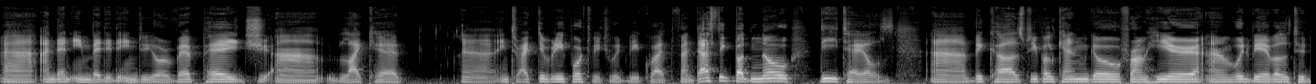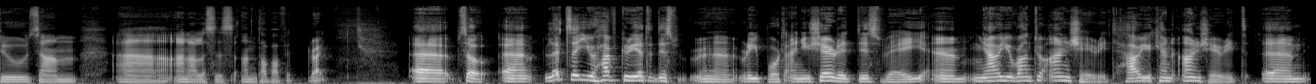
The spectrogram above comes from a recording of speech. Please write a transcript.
uh, and then embed it into your web page uh, like a uh, interactive report, which would be quite fantastic, but no details uh, because people can go from here and would be able to do some uh, analysis on top of it, right? Uh, so uh, let's say you have created this uh, report and you shared it this way. Um, now you want to unshare it. How you can unshare it? Um,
